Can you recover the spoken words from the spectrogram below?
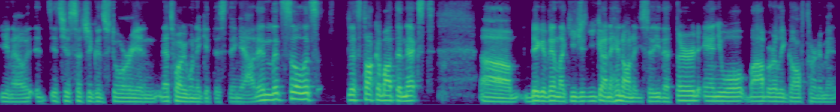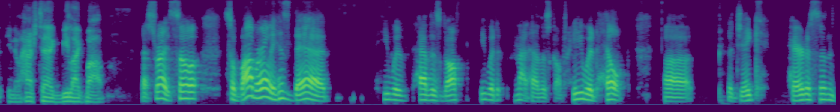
you know, it, it's just such a good story, and that's why we want to get this thing out. And let's so let's let's talk about the next um, big event. Like you just you kind of hit on it. You said the third annual Bob Early Golf Tournament. You know, hashtag Be Like Bob. That's right. So so Bob Early, his dad he would have this golf. He would not have this golf. He would help uh, the Jake Herdison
